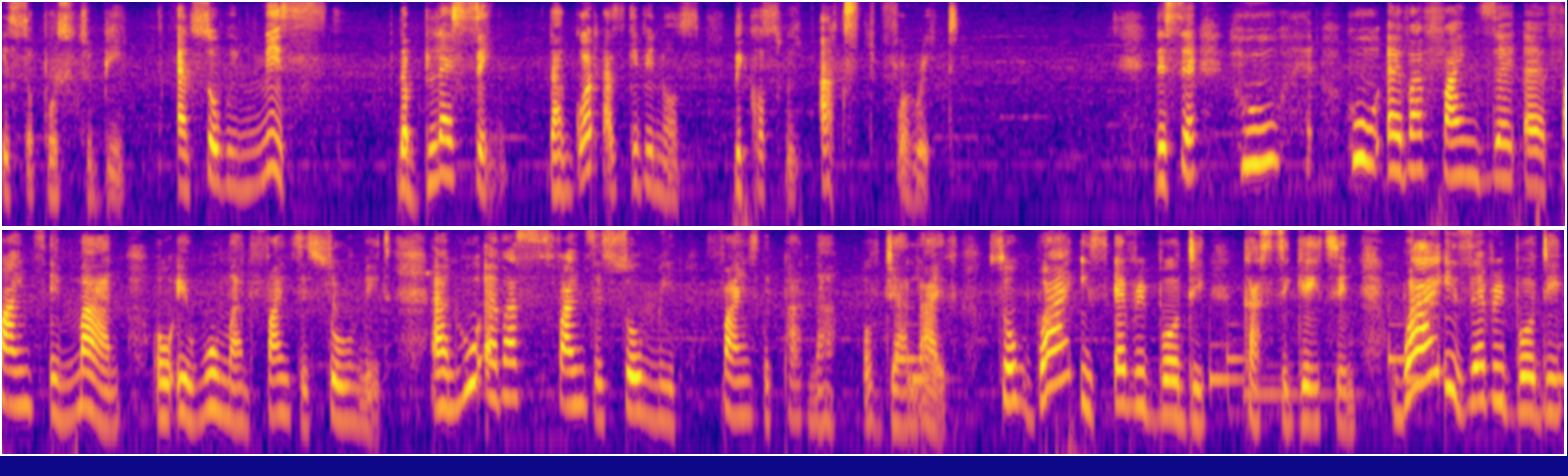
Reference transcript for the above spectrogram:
it's supposed to be. And so we miss the blessing that God has given us because we asked for it. They say, Who, whoever finds a, uh, finds a man or a woman finds a soulmate, and whoever finds a soulmate finds the partner of their life. So, why is everybody castigating? Why is everybody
